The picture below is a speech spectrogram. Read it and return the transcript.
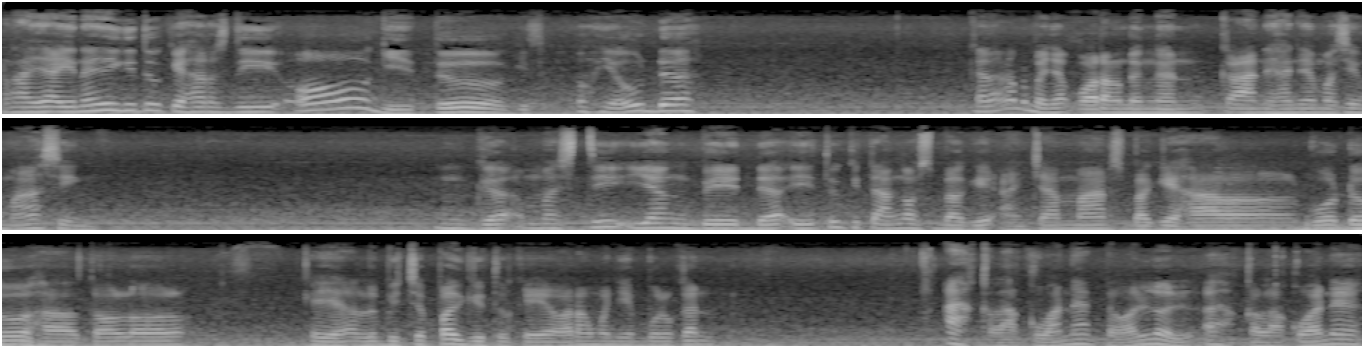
rayain aja gitu kayak harus di oh gitu gitu. Oh ya udah. Karena kan banyak orang dengan keanehannya masing-masing. Nggak mesti yang beda itu kita anggap sebagai ancaman sebagai hal bodoh hal tolol. Kayak lebih cepat gitu kayak orang menyimpulkan ah kelakuannya tolol ah kelakuannya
